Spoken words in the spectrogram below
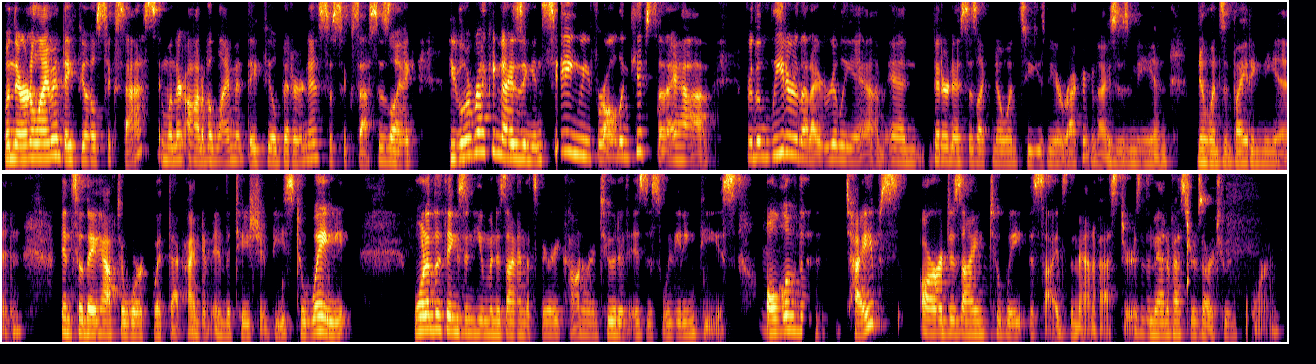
When they're in alignment they feel success and when they're out of alignment they feel bitterness. So success is like people are recognizing and seeing me for all the gifts that i have for the leader that I really am. And bitterness is like no one sees me or recognizes me and no one's inviting me in. And so they have to work with that kind of invitation piece to wait one of the things in human design that's very counterintuitive is this waiting piece. Mm-hmm. All of the types are designed to wait besides the manifestors. The manifestors are to inform.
